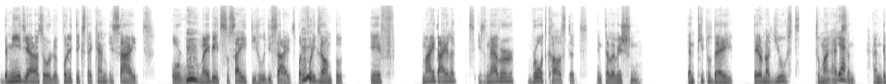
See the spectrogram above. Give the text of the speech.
the medias or the politics, they can decide, or, mm. maybe it's society who decides. But mm. for example, if my dialect is never broadcasted in television, then people they they are not used to my accent yeah. and they,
